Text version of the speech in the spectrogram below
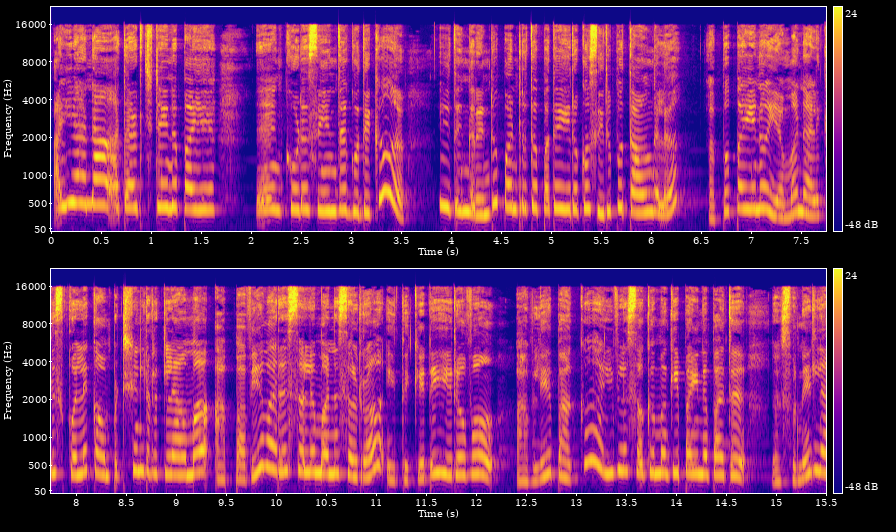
ஐயா நான் அதை அடிச்சிட்டேன்னு பையன் என் கூட சேர்ந்து குதிக்க. இதுங்க ரெண்டும் பண்றத பார்த்தா இருக்கும் சிரிப்பு தாங்கலை. அப்போ பையனும் எம்மா நாளைக்கு ஸ்கூல்ல காம்படிஷன் இருக்கலாமா? அப்பாவே வர சொல்லுமான்னு சொல்றான். இது கிட்ட இரவும். அவளே பார்க்க இவ்வளவு சுகமாக்கி பையனை பார்த்து நான் சொன்னேன்ல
